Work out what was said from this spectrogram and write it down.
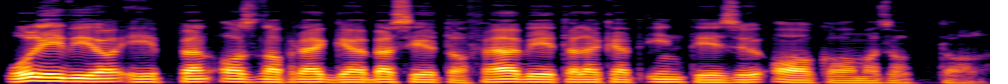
Olivia éppen aznap reggel beszélt a felvételeket intéző alkalmazottal.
